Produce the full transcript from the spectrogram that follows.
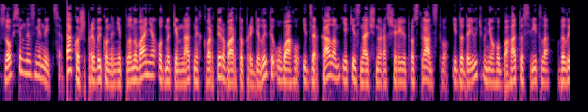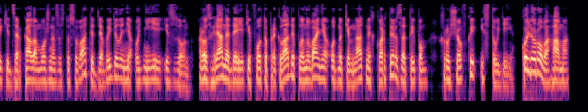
зовсім не зміниться. Також при виконанні планування однокімнатних квартир варто приділити увагу і дзеркалам, які значно розширюють пространство і додають в нього багато світла. Великі дзеркала можна застосувати для виділення однієї із зон. Розгляне деякі фотоприклади планування однокімнатних квартир за типом хрущовки і студії. Кольорова гама.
